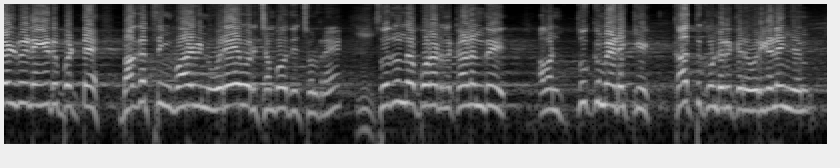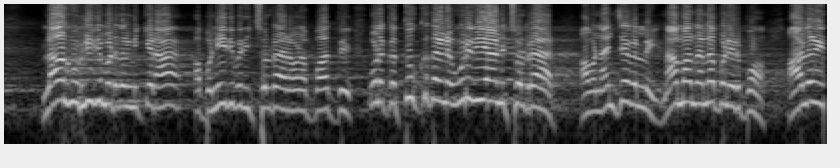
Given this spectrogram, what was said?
வேள்வியில் ஈடுபட்ட பகத்சிங் வாழ்வின் ஒரே ஒரு சம்பவத்தை சொல்றேன். சுதந்திர போராட்டத்தில் கலந்து அவன் தூக்கு மேடைக்கு காத்து கொண்டிருக்கிற ஒரு இளைஞன் லாகூர் நீதிமன்றத்தில் நிற்கிறான். அப்போ நீதிபதி சொல்றார் அவனை பார்த்து உனக்கு தூக்கு தண்டனை உறுதியான்னு சொல்றார். அவன் அஞ்சவில்லை. நாம தான் என்ன பண்ணியிருப்போம் அலறி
